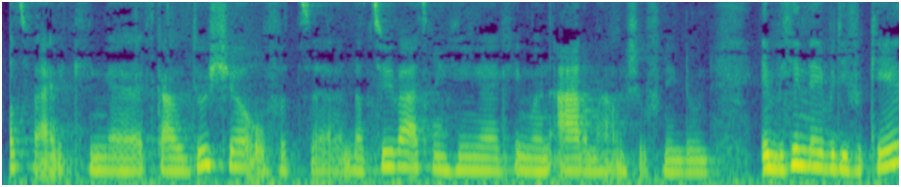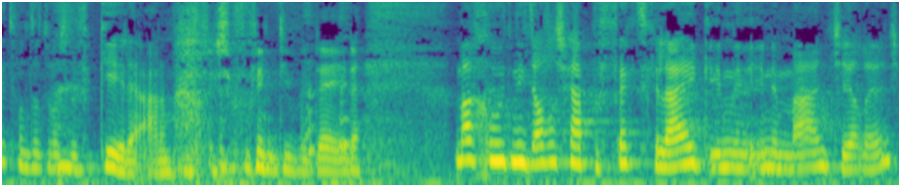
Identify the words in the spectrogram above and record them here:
dat we eigenlijk gingen koud douchen of het eh, natuurwater in gingen, gingen we een ademhalingsoefening doen. In het begin deden we die verkeerd, want dat was de verkeerde ademhalingsoefening die we deden. Maar goed, niet alles gaat perfect gelijk in, in een maand challenge.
